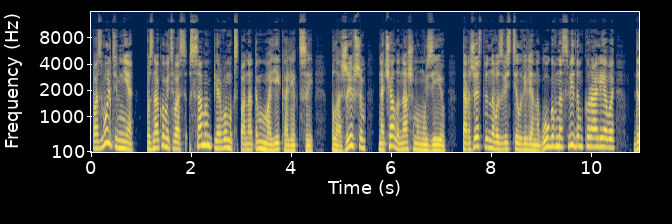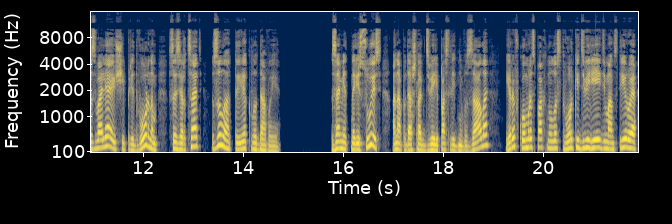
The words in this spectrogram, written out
позвольте мне познакомить вас с самым первым экспонатом моей коллекции, положившим начало нашему музею, торжественно возвестила Велена Гуговна с видом королевы, дозволяющий придворным созерцать золотые кладовые. Заметно рисуясь, она подошла к двери последнего зала и рывком распахнула створки дверей, демонстрируя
